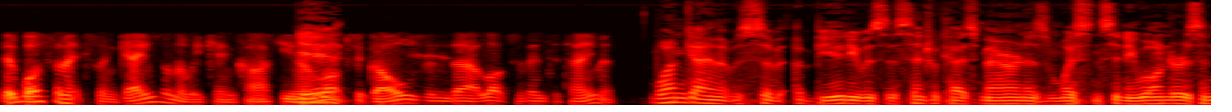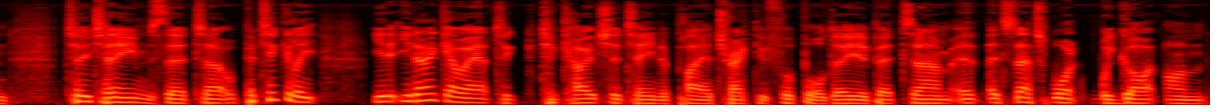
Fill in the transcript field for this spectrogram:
there was some excellent games on the weekend, Clarky. You know, Yeah. lots of goals and uh, lots of entertainment. One game that was a beauty was the Central Coast Mariners and Western Sydney Wanderers, and two teams that, uh, particularly, you, you don't go out to, to coach a team to play attractive football, do you? But um, it, it's that's what we got on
